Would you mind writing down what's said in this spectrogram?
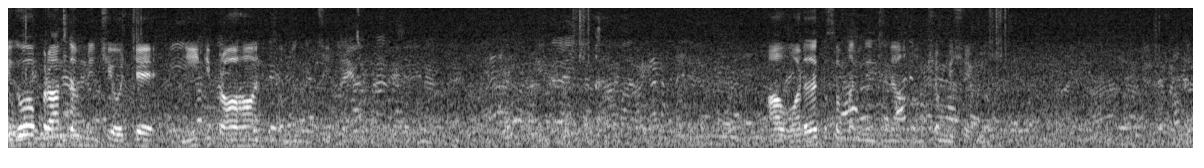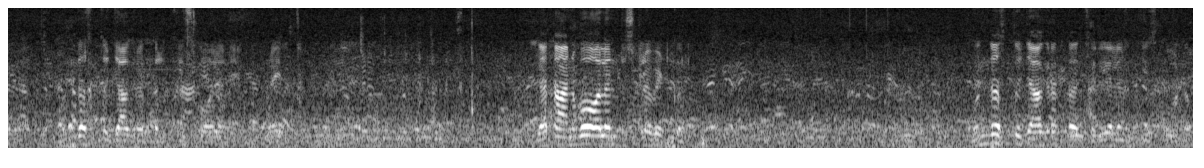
ఎగువ ప్రాంతం నుంచి వచ్చే నీటి ప్రవాహానికి సంబంధించి ఆ వరదకు సంబంధించిన అంశం విషయంలో ముందస్తు జాగ్రత్తలు తీసుకోవాలనే ప్రయత్నం. గత అనుభవాలను దృష్టిలో పెట్టుకొని ముందస్తు జాగ్రత్త చర్యలను తీసుకోవడం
